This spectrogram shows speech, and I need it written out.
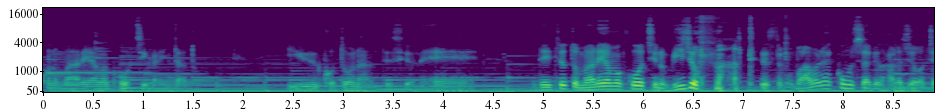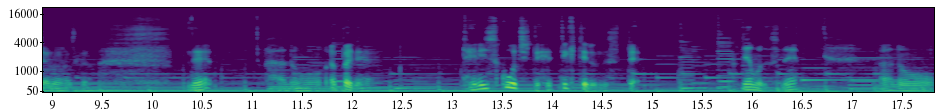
この丸山コーチがいたということなんですよね。でちょっと丸山コーチのビジョンもあってですね丸山コーチだけの話で終わっちゃうんですけど。ねあのやっぱりねテニスコーチって減ってきてるんですって。でもですねあの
